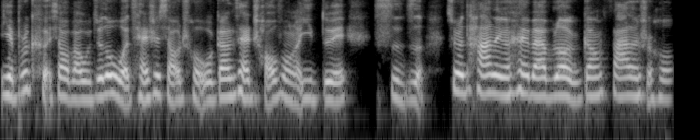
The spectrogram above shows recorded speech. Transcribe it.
也不是可笑吧？我觉得我才是小丑。我刚才嘲讽了一堆四字，就是他那个黑白 vlog 刚发的时候，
